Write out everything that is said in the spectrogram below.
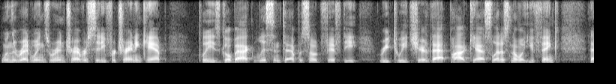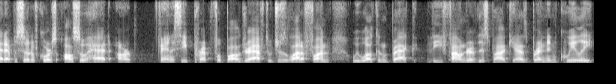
when the Red Wings were in Traverse City for training camp please go back, listen to episode 50, retweet, share that podcast. Let us know what you think. That episode, of course, also had our fantasy prep football draft, which was a lot of fun. We welcomed back the founder of this podcast, Brendan Quealy,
